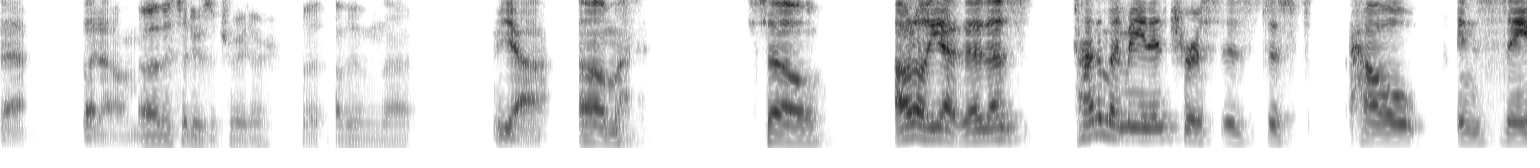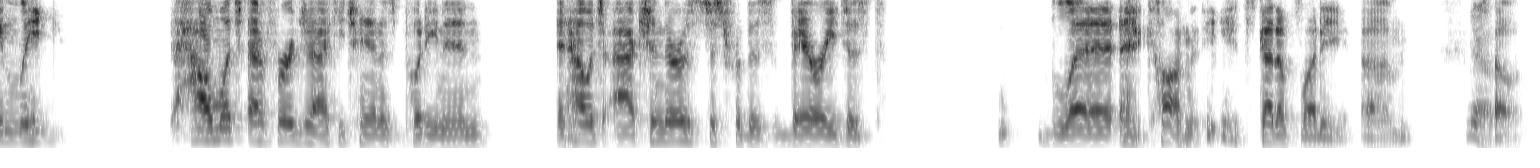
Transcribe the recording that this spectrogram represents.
that, but um uh, they said he was a traitor, but other than that, yeah um so I don't know. Yeah, that, that's kind of my main interest is just how insanely how much effort Jackie Chan is putting in and how much action there is just for this very just bleh comedy. It's kind of funny. Um yeah, so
